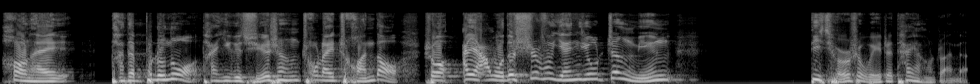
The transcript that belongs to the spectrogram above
后来，他的布鲁诺，他一个学生出来传道，说：“哎呀，我的师傅研究证明，地球是围着太阳转的。”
